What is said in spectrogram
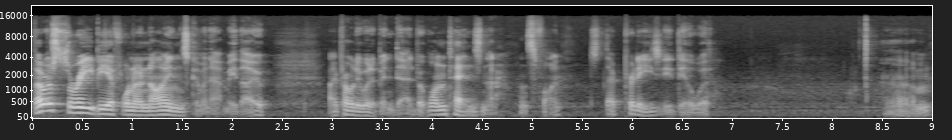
There was three BF-109s coming at me, though. I probably would have been dead, but 110s, nah, that's fine. They're pretty easy to deal with. Um,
